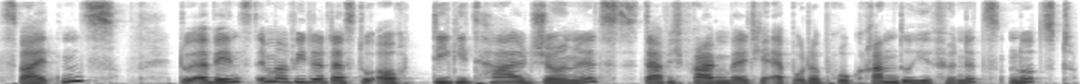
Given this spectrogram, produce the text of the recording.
Zweitens, du erwähnst immer wieder, dass du auch digital journalst. Darf ich fragen, welche App oder Programm du hierfür nutzt?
